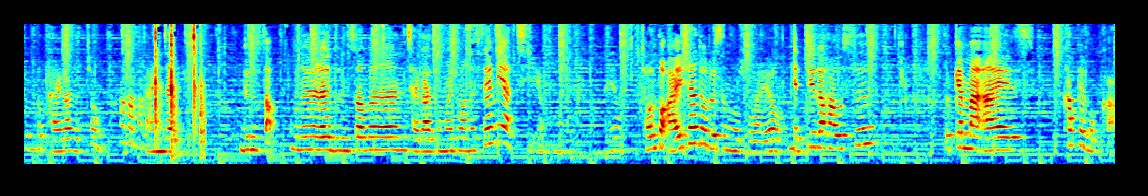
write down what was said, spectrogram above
좀 더 밝아졌죠? 자 이제 눈썹. 오늘의 눈썹은 제가 정말 좋아하는 세미아치 영상을 볼 건데요. 전또 아이섀도우를 쓰는 거 좋아해요. 에뛰드 하우스 Look at my eyes 카페 모카.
